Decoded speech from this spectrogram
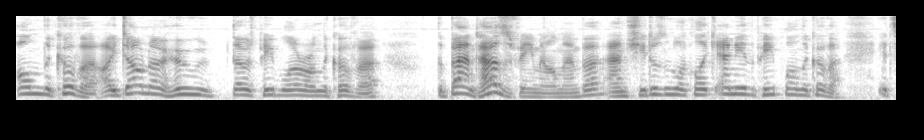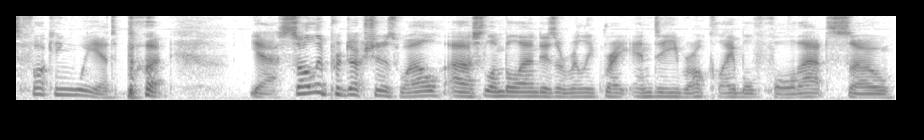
on the cover. I don't know who those people are on the cover. The band has a female member, and she doesn't look like any of the people on the cover. It's fucking weird, but yeah, solid production as well. Uh, Slumberland is a really great indie rock label for that, so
